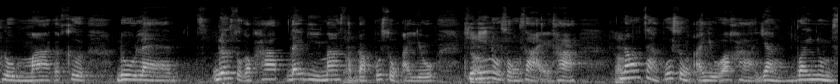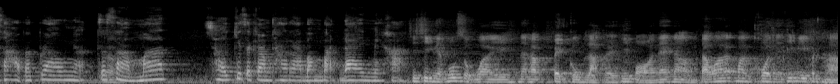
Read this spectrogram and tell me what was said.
คลุมมากก็คือ ดูแลเรื่องสุขภาพได้ดีมากสำหรับผู้สูงอายุ ทีนี้หนูสงสัยค่ะครับนอกจากผู้สูงอายุอะค่ะ อย่างวัยหนุ่มสาวแบบเราเนี่ยจะครับสามารถ ใช้กิจกรรมทาราบำบัดได้ไหมคะ จริงๆเนี่ยผู้สูงวัยนะครับเป็นกลุ่มหลักเลยที่หมอแนะนำแต่ว่าบางคนเนี่ยที่มีปัญหา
